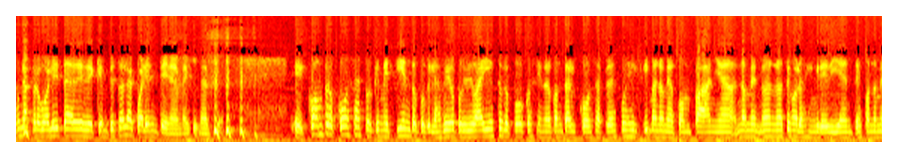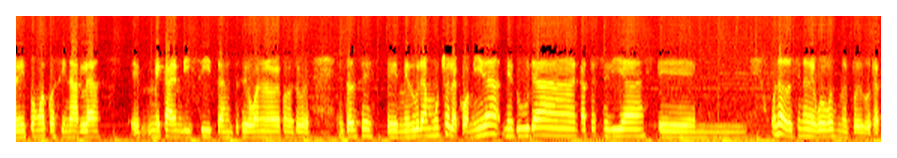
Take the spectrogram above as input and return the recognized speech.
una proboleta desde que empezó la cuarentena, imagínate. Eh, compro cosas porque me tiento, porque las veo, porque digo, ay, esto lo puedo cocinar con tal cosa, pero después el clima no me acompaña, no, me, no, no tengo los ingredientes. Cuando me dispongo a cocinarla, eh, me caen visitas, entonces digo, bueno, no voy a comer. Entonces, eh, me dura mucho la comida, me dura 14 días, eh, una docena de huevos me puede durar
